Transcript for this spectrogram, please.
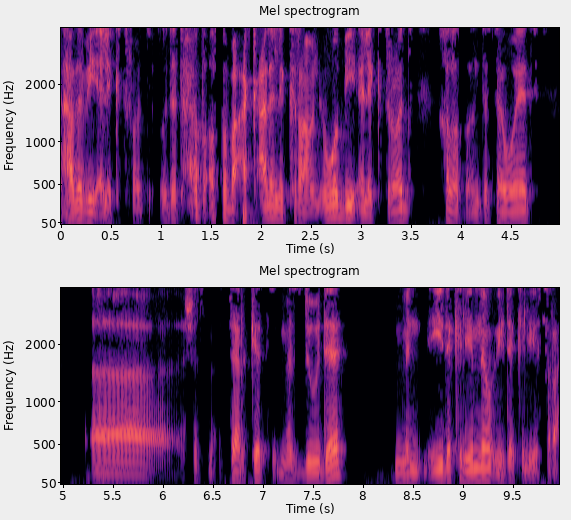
هذا بي إلكترود. وإذا تحط أصبعك على ال crown هو بي إلكترود. خلص أنت سويت آه شو اسمه circuit مسدودة من إيدك اليمنى وإيدك اليسرى.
